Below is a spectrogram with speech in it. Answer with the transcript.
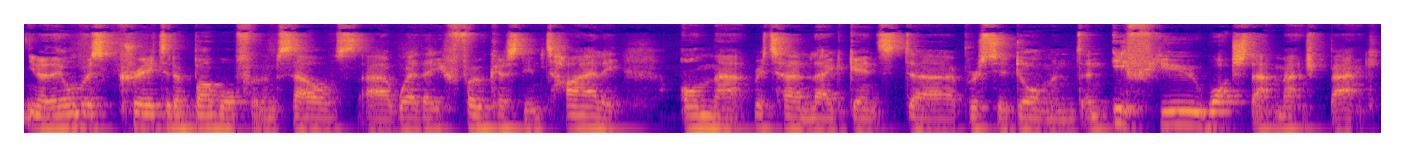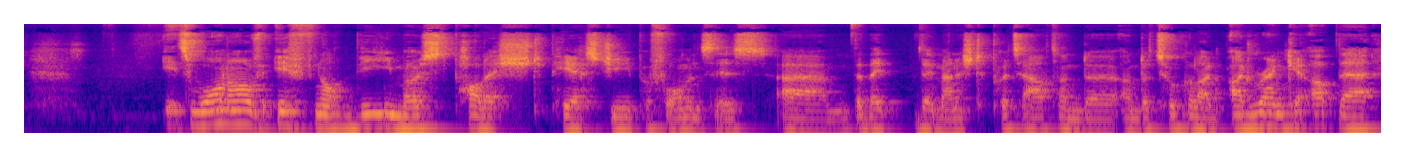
you know they almost created a bubble for themselves uh, where they focused entirely on that return leg against uh, Borussia Dortmund. And if you watch that match back, it's one of, if not the most polished PSG performances um, that they they managed to put out under under Tuchel. I'd, I'd rank it up there.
